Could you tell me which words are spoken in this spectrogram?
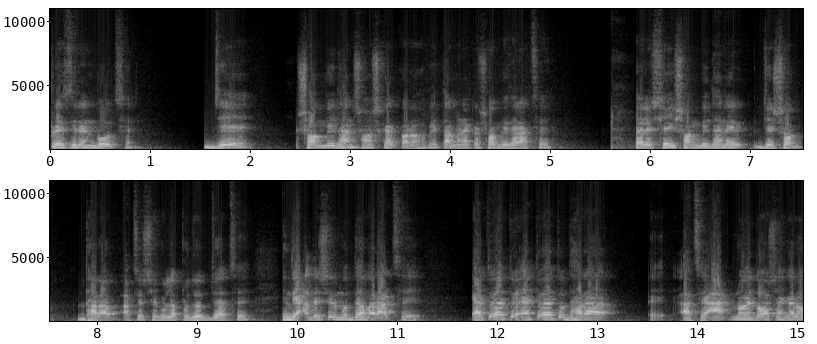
প্রেসিডেন্ট বলছেন যে সংবিধান সংস্কার করা হবে। তার মানে একটা সংবিধান আছে? তাহলে সেই সংবিধানের যেসব ধারা আছে সেগুলো প্রযোজ্য আছে। কিন্তু আদেশের মধ্যে আবার আছে। এত এত এত এত ধারা আছে। আট নয় দশ এগারো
